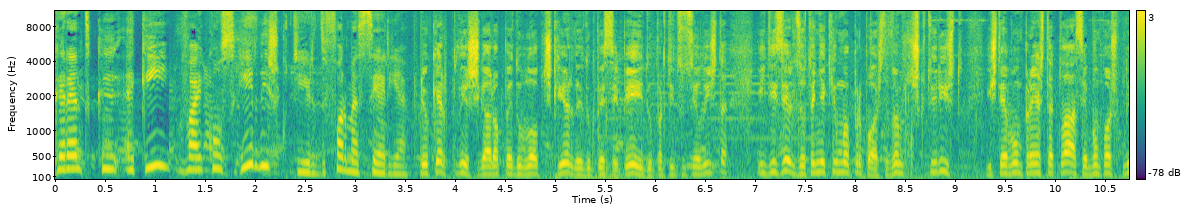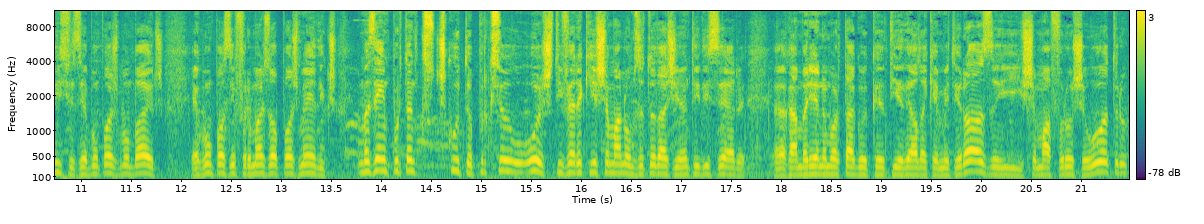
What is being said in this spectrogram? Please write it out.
Garante que aqui vai conseguir discutir de forma séria. Eu quero poder chegar ao pé do Bloco de Esquerda e do PCP e do Partido Socialista e dizer-lhes: eu tenho aqui uma proposta, vamos discutir isto. Isto é bom para esta classe, é bom para os polícias, é bom para os bombeiros, é bom para os enfermeiros ou para os médicos. Mas é importante que se discuta, porque se eu hoje estiver aqui a chamar nomes a toda a gente e disser a Mariana Mortágua que a tia dela é que é mentirosa e chamar Frouxa outro,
